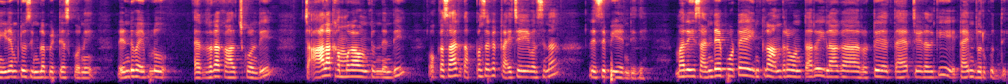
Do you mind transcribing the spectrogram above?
మీడియం టు సిమ్లో పెట్టేసుకొని రెండు వైపులు ఎర్రగా కాల్చుకోండి. చాలా కమ్మగా ఉంటుందండి. ఒక్కసారి తప్పనిసరిగా ట్రై చేయవలసిన రెసిపీ అండి ఇది. మరి సండే పూటే ఇంట్లో అందరూ ఉంటారు. ఇలాగా రొట్టె తయారు చేయడానికి టైం దొరుకుద్ది.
